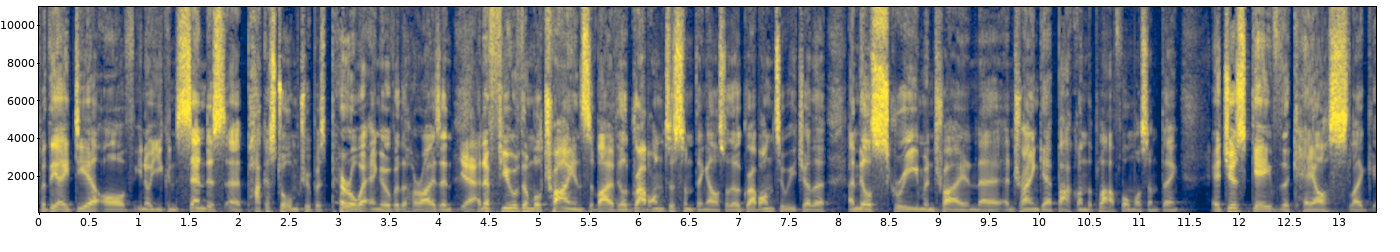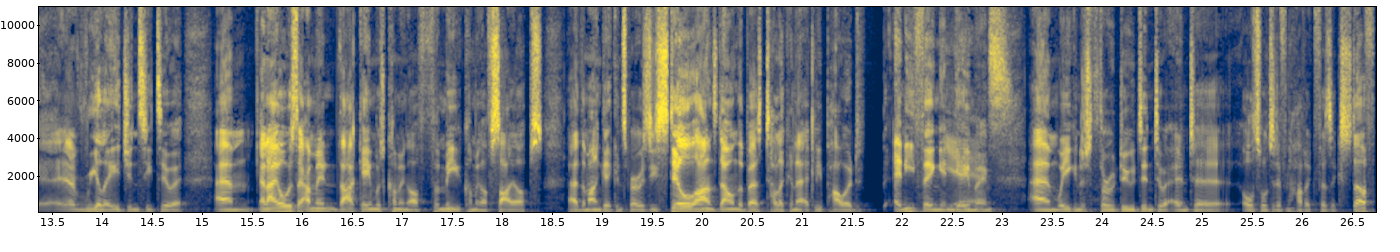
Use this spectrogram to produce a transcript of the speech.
but the idea of you know you can send us a pack of stormtroopers pirouetting over the horizon, Yeah. and a few of them will try and survive. They'll grab onto something else, or they'll grab onto each other, and they'll scream and try and uh, and try and get back on the platform or something. It just gave the chaos like a real agency to it. Um, and I always, I mean, that game was coming off for me, coming off Psi-Ops, uh, the Mindgate Conspiracy, still hands down the best telekinetically powered anything in gaming, um, where you can just throw dudes into it, into all sorts of different Havok physics stuff.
